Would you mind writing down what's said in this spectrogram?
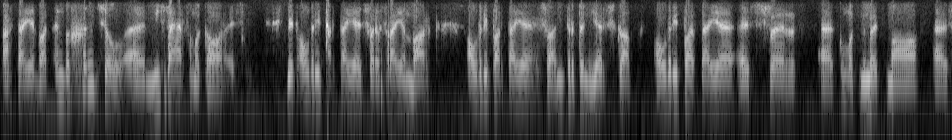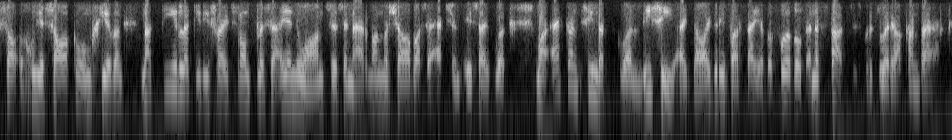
partye wat in beginsel uh, nie ver van mekaar is nie weet al drie partye is vir 'n vrye mark, al drie partye is vir entrepreneurskap, al drie partye is vir uh, kom ek noem dit maar 'n uh, sa goeie sake omgewing. Natuurlik hierdie Vryheidsfront plus se eie nuances en Herman Mashaba se Action SA ook. Maar ek kan sien dat koalisie uit daai drie partye byvoorbeeld in 'n stad soos Pretoria kan werk.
